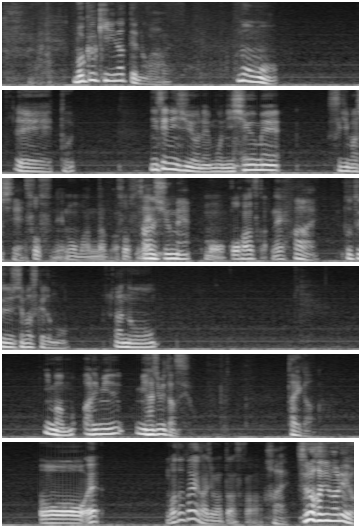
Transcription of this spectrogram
僕気になってるのは、もうもうえー、っと2024年もう2週目過ぎまして。そうっすね。もう真ん中そうっすね。3週目、もう後半っすからね。はい。突入してますけども。あの今あれ見見始めたんですよ。大河おーえ？また大河始まったんですか？はい。それは始まるよ。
